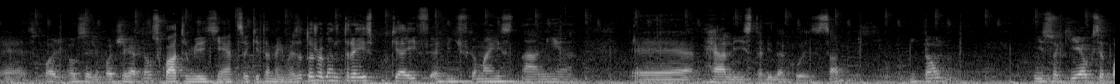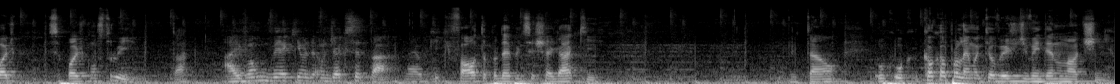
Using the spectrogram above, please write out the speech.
É, pode, ou seja, pode chegar até uns 4.500 aqui também. Mas eu tô jogando 3 porque aí a gente fica mais na linha é, realista ali da coisa, sabe? Então, isso aqui é o que você pode, você pode construir, tá? Aí vamos ver aqui onde, onde é que você tá, né? O que, que falta para de repente você chegar aqui. Então, o, o- qual que é o problema que eu vejo de vender no notinha?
